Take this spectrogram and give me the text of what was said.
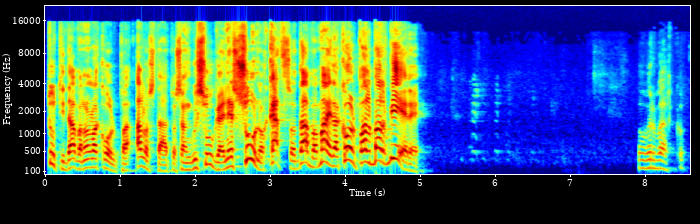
tutti davano la colpa allo Stato sanguisuga e nessuno, cazzo, dava mai la colpa al barbiere. Overbacco.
